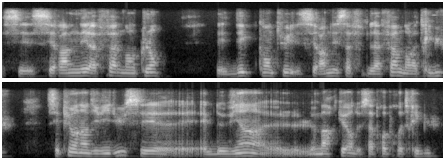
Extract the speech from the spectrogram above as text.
c'est ramener la femme dans le clan. Et dès que quand tu, es- c'est ramener sa- la femme dans la tribu. C'est plus un individu, c'est, euh, elle devient euh, le marqueur de sa propre tribu.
